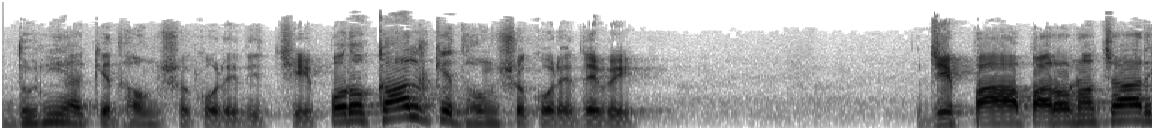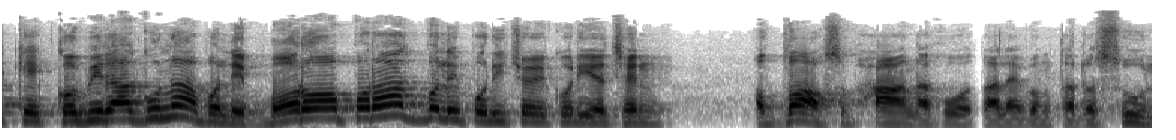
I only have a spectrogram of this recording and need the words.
দুনিয়াকে ধ্বংস করে দিচ্ছে, পরকালকে ধ্বংস করে দেবে। যে পাপ আর অনাচারকে কবিরা গুণা বলে, বড় অপরাধ বলে পরিচয় করিয়েছেন আল্লাহ তাআলা এবং তার রসুল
